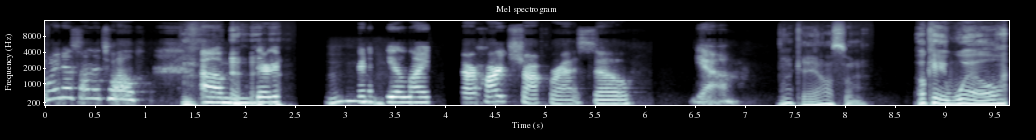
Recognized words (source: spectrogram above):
Join us on the 12th. Um, they're Mm. going to be aligned with our heart chakra. So, yeah. Okay, awesome. Okay, well,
